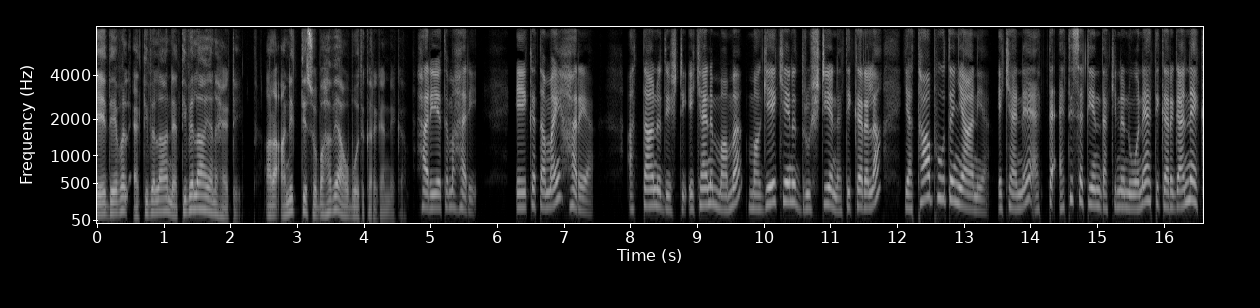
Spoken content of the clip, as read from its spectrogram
ඒ දේවල් ඇති වෙලා නැති වෙලා යන හැටි අර අනිත්‍ය ස්වභාවය අවබෝධ කරගන්න එක. හරියටම හරි. ඒක තමයි හරය. අත්තානු දෘෂ්ටි. ඒ කියන්නේ මම මගේ කියන දෘෂ්ටිය නැති කරලා යථාභූත ඥානය. ඒ කියන්නේ ඇත්ත ඇති සැටියෙන් දකින්න නුවණ ඇති කරගන්න එක.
